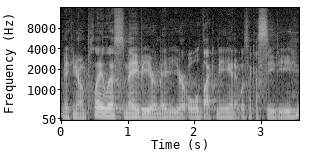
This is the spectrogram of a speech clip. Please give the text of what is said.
making your own playlists maybe, or maybe you're old like me and it was like a CD,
